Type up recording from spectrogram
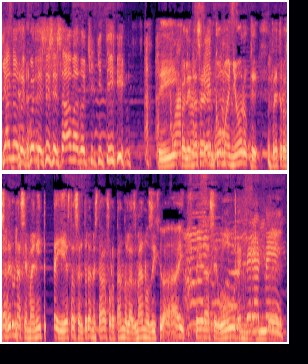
Ya no recuerdes ese sábado, chiquitín. Sí, híjole, no saben 400. cómo añoro que retroceder una semanita y a estas alturas me estaba frotando las manos. Dije, ay, espera, seguro. Espéranme,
